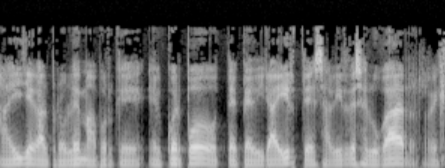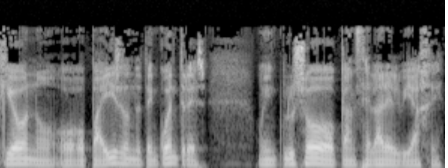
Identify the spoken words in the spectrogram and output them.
ahí llega el problema, porque el cuerpo te pedirá irte, salir de ese lugar, región o, país donde te encuentres, o incluso cancelar el viaje.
